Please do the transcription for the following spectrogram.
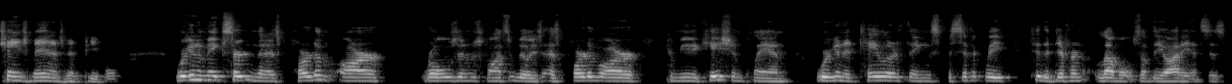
change management people. We're going to make certain that as part of our roles and responsibilities, as part of our communication plan, we're going to tailor things specifically to the different levels of the audiences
